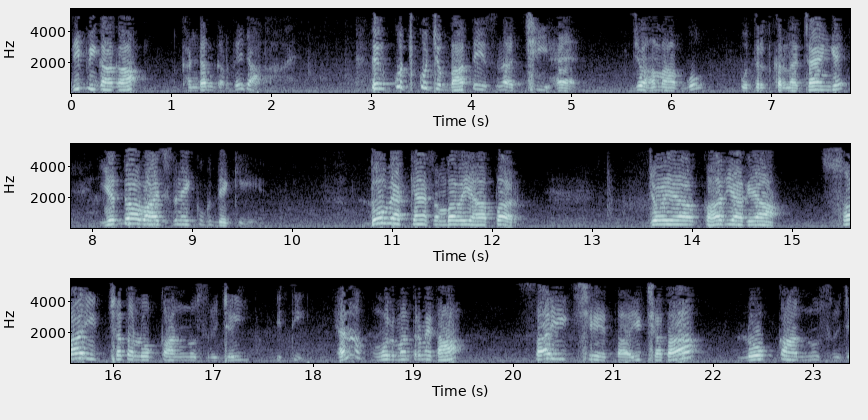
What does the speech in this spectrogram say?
दीपिका का खंडन करते जा रहा है। लेकिन कुछ कुछ बातें इसमें अच्छी है, जो हम आपको उद्धृत करना चाहेंगे। यद्वाचने को देखिए। दो व्याख्या संभव है यहाँ पर, जो यह कह दिया गया स इच्छत लोक का अनुसृजई है ना? मूल मंत्र में था स इच्छेत इच्छता लोक का अनुसृज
